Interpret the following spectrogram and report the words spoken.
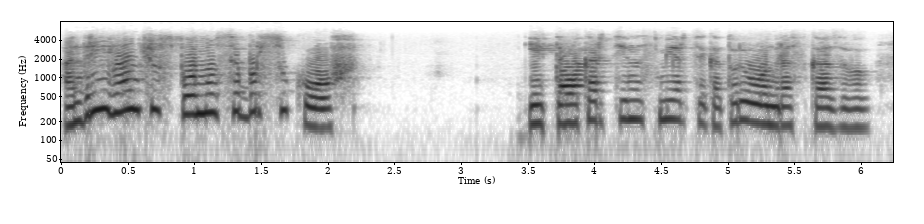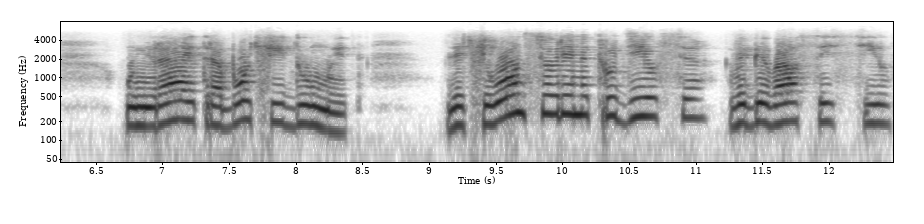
Андрей Ивановичу вспомнился Барсуков. И та картина смерти, которую он рассказывал, умирает рабочий и думает, для чего он все время трудился, выбивался из сил,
